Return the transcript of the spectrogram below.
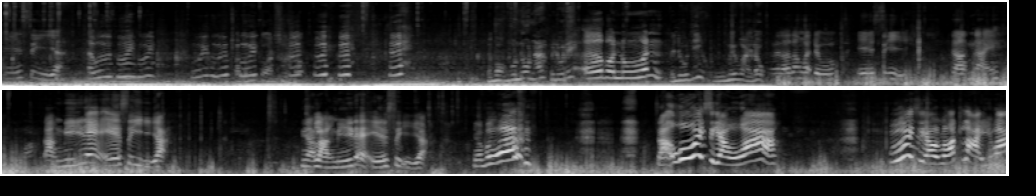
เอสี่อะแต่อุ้ยอุ้ยอุ้ยอุ้ยอุ้ยเอาตรงอุ้ยนี้ก่อนสุดแล้วอุ้ยอุ้ยอุ้ยเดี๋ยว บอกบุญโน่นนะ ไปดูดิ เออบนนู้น ไปดูดิโหไม่ไหวแล้ว เราต้องมาดู A4 หลังไหน หลังนี้แหละ A4 อะ เนี่ยหลังนี้แหละ A4 อะอย่าเพิ่งจะอุ้ยเสียวว่ะอุ้ยเสียวรถไหลว่ะ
